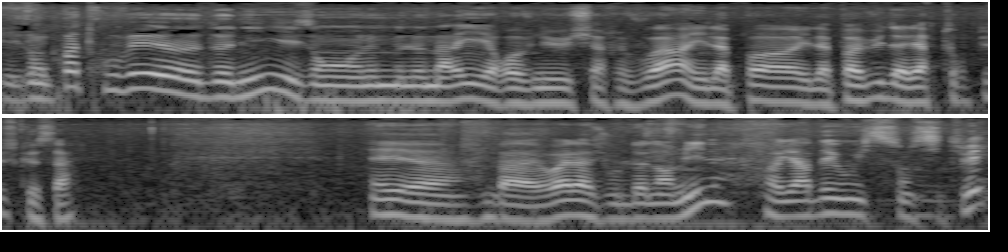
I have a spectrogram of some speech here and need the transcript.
ils n'ont pas trouvé euh, Denis, ils ont, le, mari est revenu chercher voir, il n'a pas, il a pas vu d'aller-retour plus que ça. Et bah voilà, je vous le donne en mille. Regardez où ils se sont situés.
